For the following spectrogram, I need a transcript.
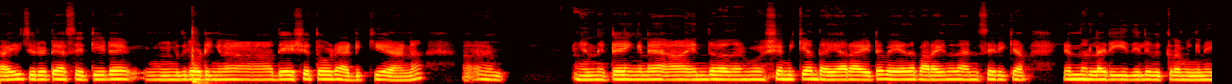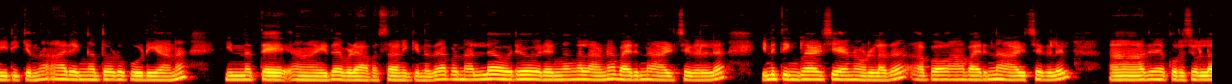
കൈ ചുരുട്ടി ആ സെറ്റിയുടെ ഇതിലോട്ട് ഇങ്ങനെ ദേഷ്യത്തോടെ അടിക്കുകയാണ്. എന്നിട്ട് ഇങ്ങനെ എന്ത് ക്ഷമിക്കാൻ തയ്യാറായിട്ട് വേദ പറയുന്നത് അനുസരിക്കാം എന്നുള്ള രീതിയിൽ വിക്രം ഇങ്ങനെ ഇരിക്കുന്ന. ആ രംഗത്തോടു കൂടിയാണ് ഇന്നത്തെ ഇത് ഇവിടെ അവസാനിക്കുന്നത്. അപ്പോൾ നല്ല ഒരു രംഗങ്ങളാണ് വരുന്ന ആഴ്ചകളിൽ. ഇനി തിങ്കളാഴ്ചയാണ് ഉള്ളത്. അപ്പോൾ ആ വരുന്ന ആഴ്ചകളിൽ അതിനെക്കുറിച്ചുള്ള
